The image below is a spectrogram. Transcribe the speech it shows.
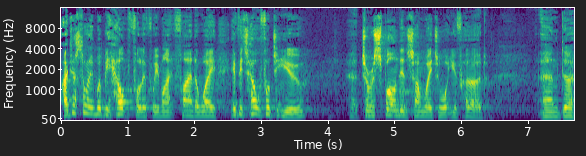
I just thought it would be helpful if we might find a way, if it's helpful to you, uh, to respond in some way to what you've heard. And uh,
